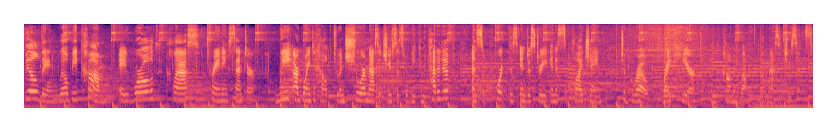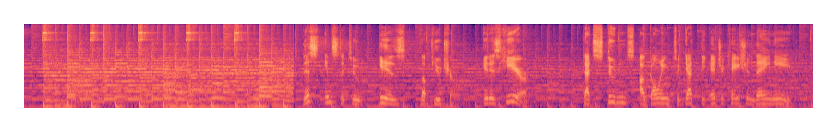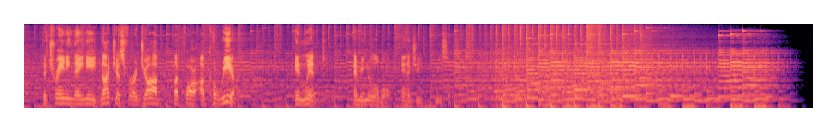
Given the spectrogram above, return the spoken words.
building will become a world-class training center. We are going to help to ensure Massachusetts will be competitive and support this industry in its supply chain to grow right here in the Commonwealth of Massachusetts. This institute is the future. It is here that students are going to get the education they need, the training they need, not just for a job, but for a career in wind and renewable energy resources.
